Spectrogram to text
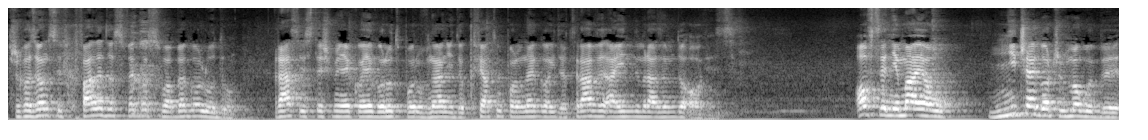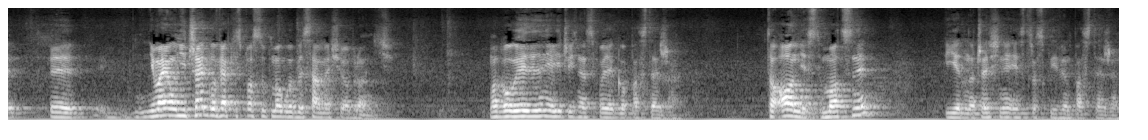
przychodzący w chwale do swego słabego ludu. Raz jesteśmy jako jego lud porównani do kwiatu polnego i do trawy, a innym razem do owiec. Owce nie mają niczego, czym mogłyby, y, nie mają niczego, w jaki sposób mogłyby same się obronić. Mogą jedynie liczyć na swojego pasterza. To on jest mocny i jednocześnie jest troskliwym pasterzem.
